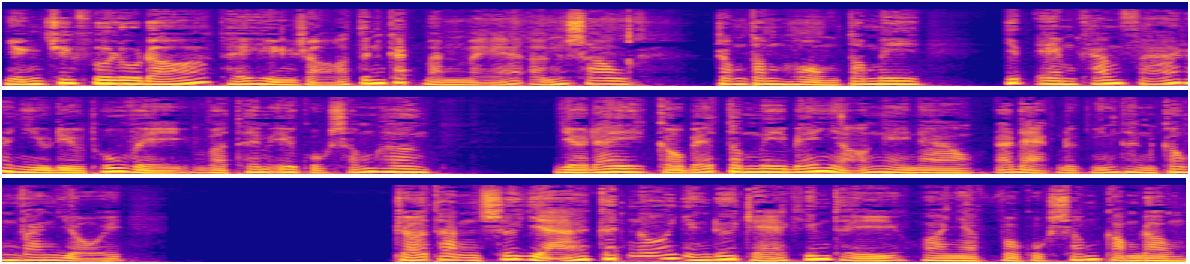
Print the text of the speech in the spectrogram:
Những chuyến phiêu lưu đó thể hiện rõ tính cách mạnh mẽ ẩn sâu trong tâm hồn Tommy giúp em khám phá ra nhiều điều thú vị và thêm yêu cuộc sống hơn. Giờ đây, cậu bé Tommy bé nhỏ ngày nào đã đạt được những thành công vang dội trở thành sứ giả kết nối những đứa trẻ khiếm thị hòa nhập vào cuộc sống cộng đồng.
